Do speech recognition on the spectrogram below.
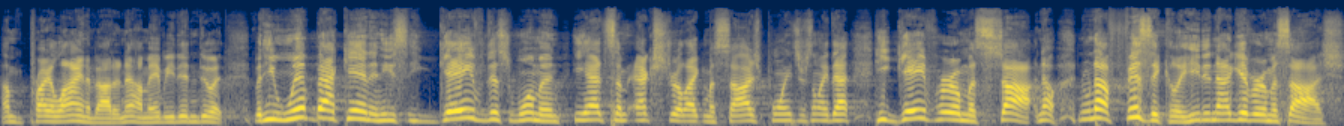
I'm probably lying about it now. Maybe he didn't do it. But he went back in and he gave this woman, he had some extra like massage points or something like that. He gave her a massage. No, not physically. He did not give her a massage.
